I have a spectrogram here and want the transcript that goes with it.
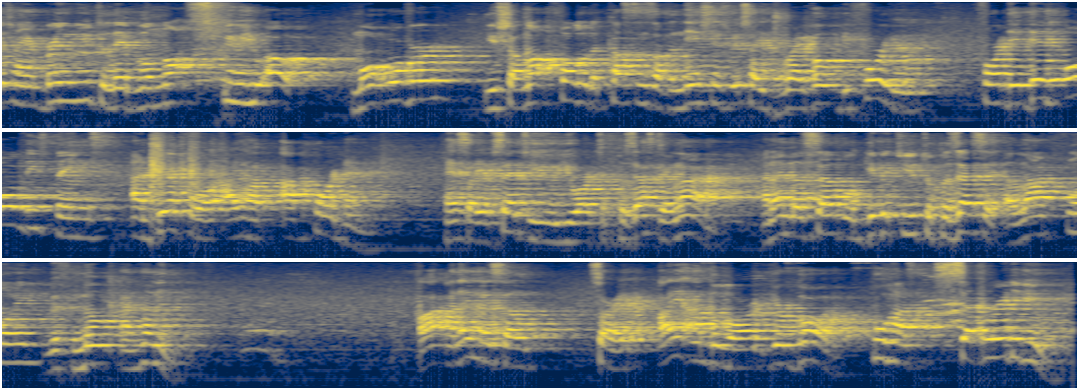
which I am bringing you to live will not spew you out. Moreover, you shall not follow the customs of the nations which I drive out before you, for they did all these things, and therefore I have abhorred them. Hence I have said to you, you are to possess their land, and I myself will give it to you to possess it, a land flowing with milk and honey. and I myself, sorry, I am the Lord your God, who has separated you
